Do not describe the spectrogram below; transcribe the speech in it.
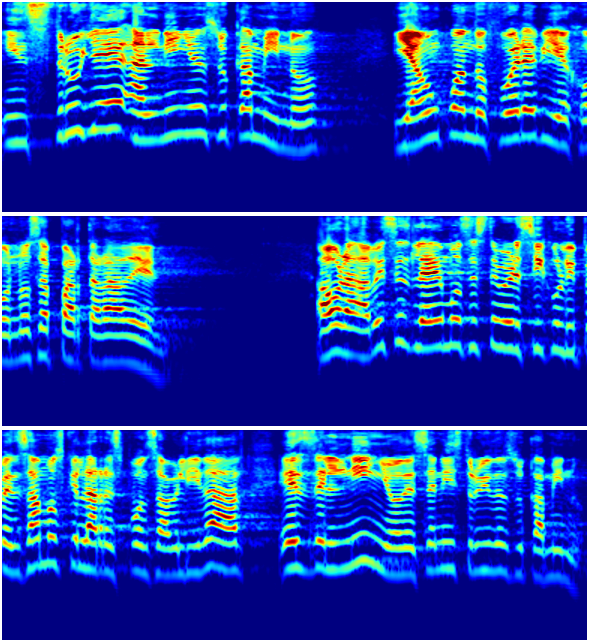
instruye al niño en su camino y aun cuando fuere viejo no se apartará de él. Ahora, a veces leemos este versículo y pensamos que la responsabilidad es del niño de ser instruido en su camino.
